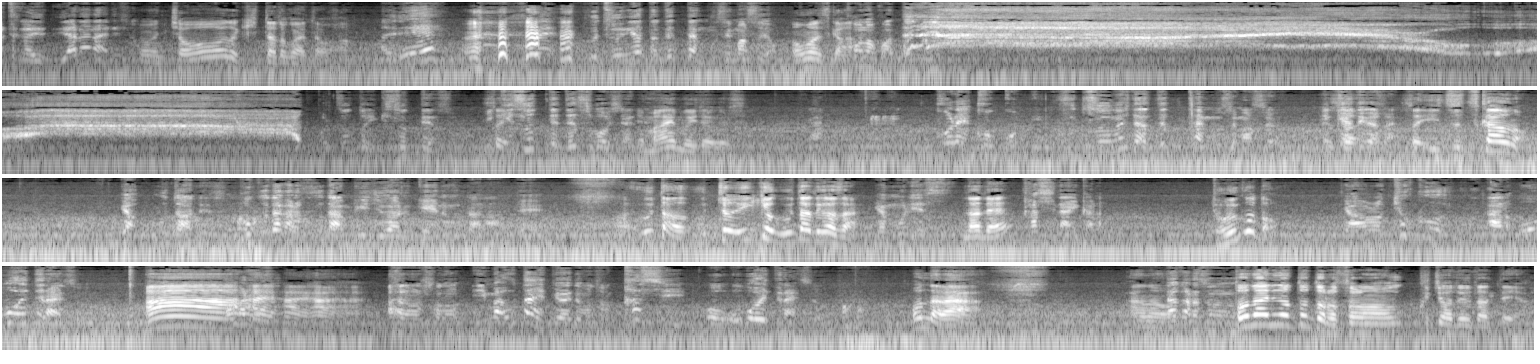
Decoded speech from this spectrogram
ーとかやらないでしょ。うんちょうど切ったとこやったわ。え普通にやったら絶対むせますよ。思うんですか？この子これずっと息吸ってんすよ。息吸ってデスボイスやね前向いてくださこれここ普通の人は絶対むせますよ。い一回やってください。それいつ使うの？いや歌です。僕だから普段ビジュアル系の歌なんで。あ歌ちょっと一曲歌ってください。や無理です。いなんで？歌詞ないから。どういうこと？いやあの曲あの覚えてないんですよ。ああはいはいはいはい。あのその今歌えって言われてもその歌詞を覚えてないんですよ。ほんならあのだからその隣のトトロその口調で歌ってんや。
